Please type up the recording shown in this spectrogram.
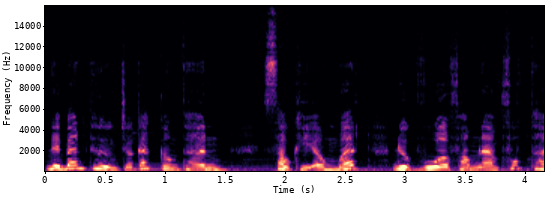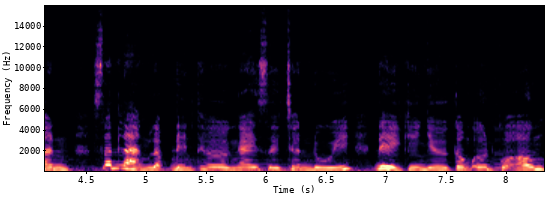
để ban thưởng cho các công thần. Sau khi ông mất, được vua phong làm phúc thần, dân làng lập đền thờ ngay dưới chân núi để ghi nhớ công ơn của ông.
